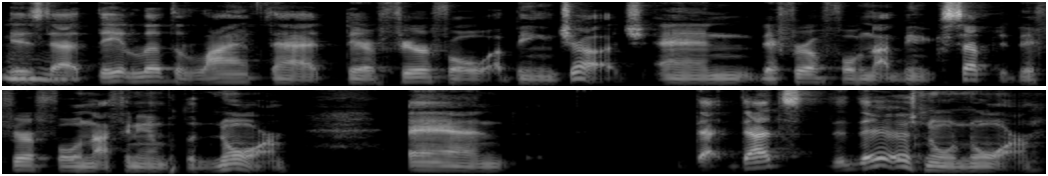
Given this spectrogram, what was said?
Mm-hmm. Is that they live the life that they're fearful of being judged, and they're fearful of not being accepted. They're fearful of not fitting in with the norm, and that that's there is no norm.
